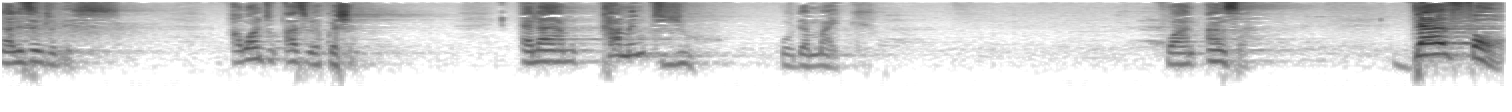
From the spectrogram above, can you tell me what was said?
Now listen to this. I want to ask you a question. And I am coming to you with the mic for an answer. Therefore,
